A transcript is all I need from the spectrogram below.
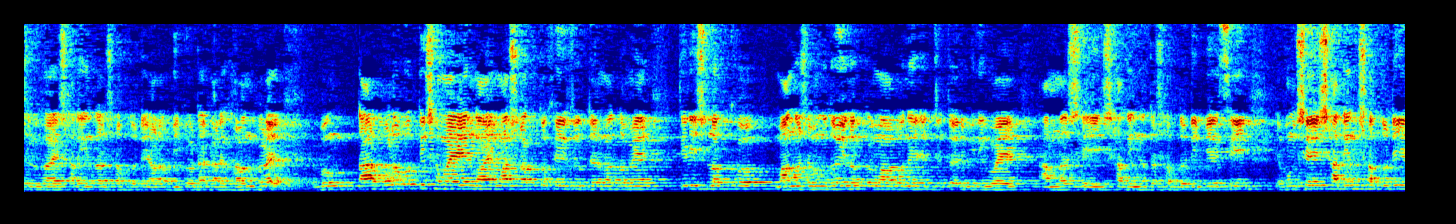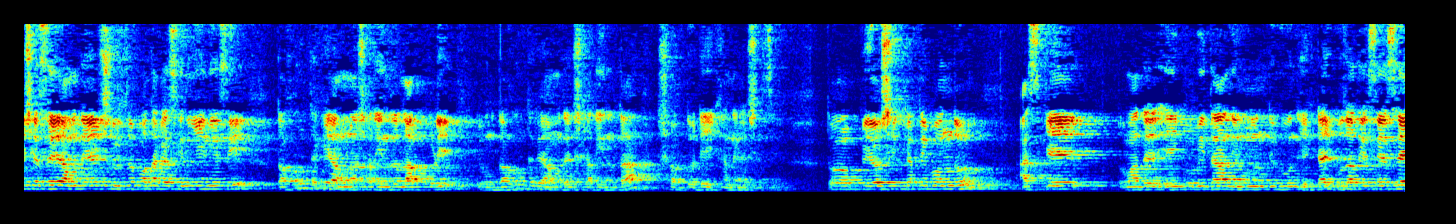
শুরু হয় স্বাধীনতার শব্দটি আরও বিকট আকারে ধারণ করে এবং তার পরবর্তী সময়ে নয় মাস রক্তক্ষয়ী যুদ্ধের মাধ্যমে তিরিশ লক্ষ মানুষ এবং দুই লক্ষ মা বোনের ইজ্জতের বিনিময়ে আমরা সেই স্বাধীনতা শব্দটি পেয়েছি এবং সেই স্বাধীন শব্দটি এসেছে আমাদের সূর্য পতাকা ছিনিয়ে নিয়েছি। তখন থেকে আমরা স্বাধীনতা লাভ করি এবং তখন থেকে আমাদের স্বাধীনতা শব্দটি এখানে এসেছে। তো প্রিয় শিক্ষার্থী বন্ধু, আজকে তোমাদের এই কবিতা নির্মল দ্বিগুণ এটাই বোঝাতে চেয়েছে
